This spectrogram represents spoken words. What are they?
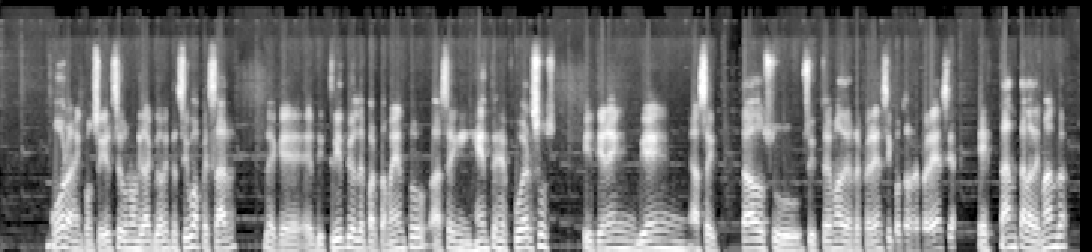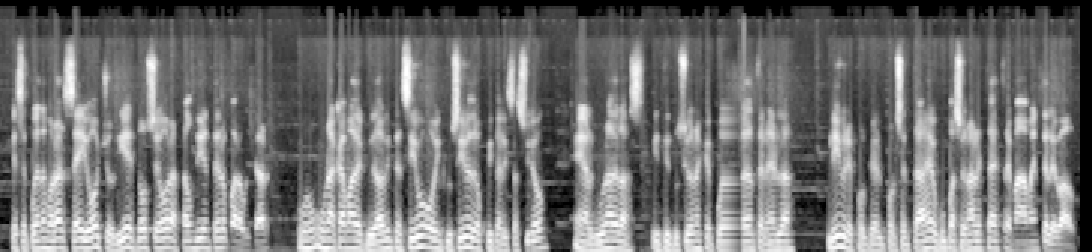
horas en conseguirse una unidad de cuidado intensivo a pesar de que el distrito y el departamento hacen ingentes esfuerzos y tienen bien aceptado su sistema de referencia y contrarreferencia. Es tanta la demanda que se puede demorar 6, 8, 10, 12 horas, hasta un día entero para ubicar una cama de cuidado intensivo o inclusive de hospitalización en alguna de las instituciones que puedan tenerlas libres, porque el porcentaje ocupacional está extremadamente elevado.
